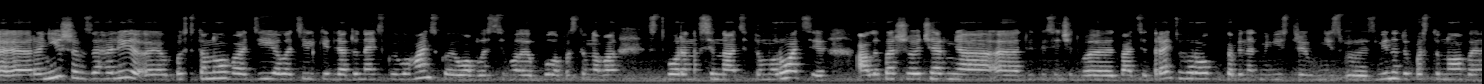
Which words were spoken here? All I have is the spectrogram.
Е, Раніше взагалі е, постанова діяла тільки для Донецької і Луганської області. Е, Була постанова створена в 2017 році, але 1 червня е, 2023 року Кабінет міністрів вніс зміни до постанови,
